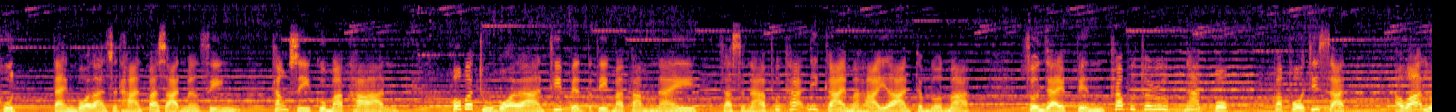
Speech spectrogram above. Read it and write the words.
ขุดแต่งโบราณสถานปราสาทเมืองสิงห์ทั้ง 4กุมาคารพบวัตถุโบราณที่เป็นประติมากรรมในศาสนาพุทธนิกายมหายานจำนวนมาก ส่วนใหญ่เป็นพระพุทธรูปนาคปก พระโพธิสัตว์ อวะโล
